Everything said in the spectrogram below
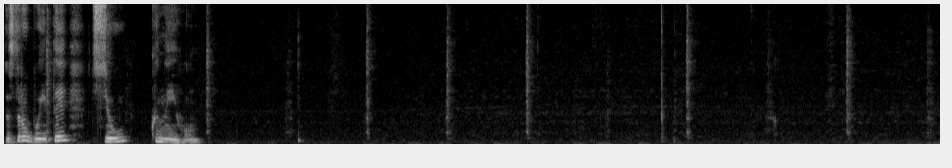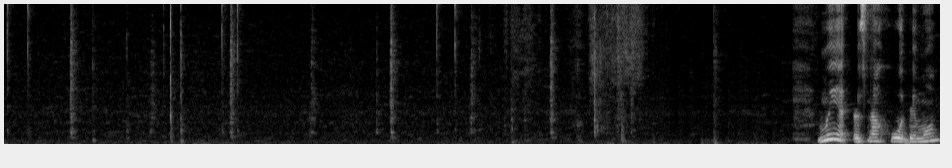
зробити цю книгу. Ми знаходимо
